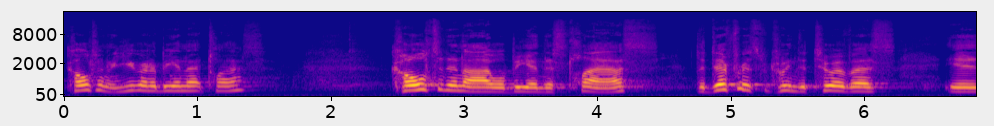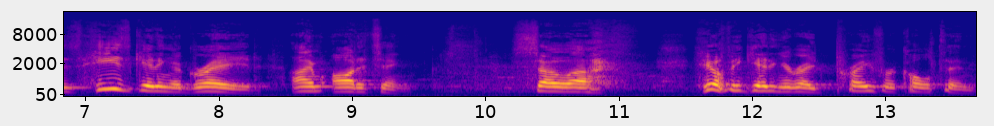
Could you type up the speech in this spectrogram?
Colton, are you going to be in that class? Colton and I will be in this class. The difference between the two of us is he's getting a grade, I'm auditing. So uh, he'll be getting a grade. Pray for Colton.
